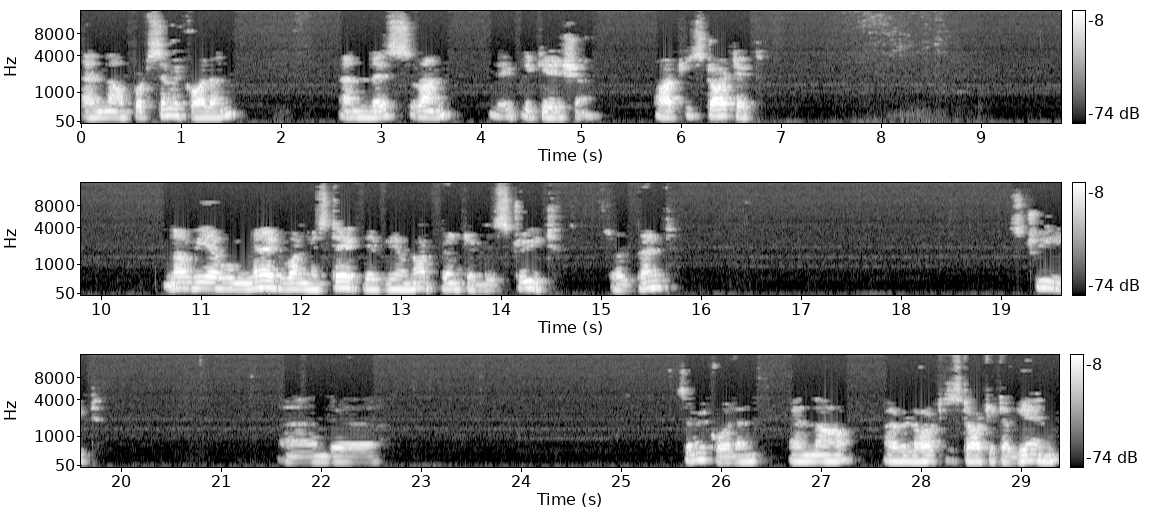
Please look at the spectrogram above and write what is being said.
And now put semicolon and let's run the application. Or start it now we have made one mistake that we have not printed the street. So I'll print street. And uh, semicolon. And now I will to start it again.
